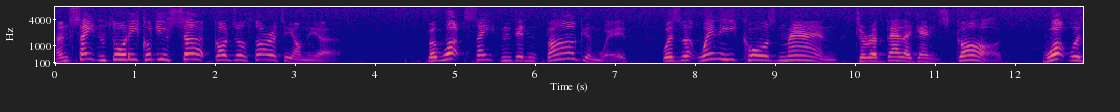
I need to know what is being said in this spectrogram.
And Satan thought he could usurp God's authority on the earth. But what Satan didn't bargain with was that when he caused man to rebel against God, what was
